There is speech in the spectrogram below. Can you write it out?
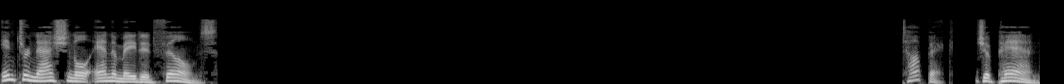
International animated films. Japan.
